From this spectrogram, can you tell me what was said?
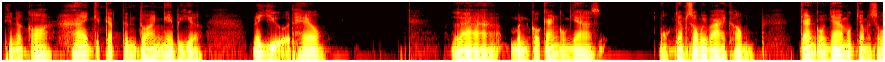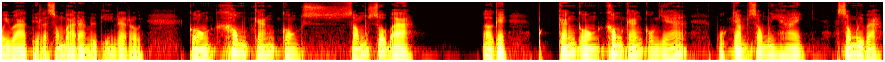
Thì nó có hai cái cách tính toán ngay bây giờ. Nó dựa theo là mình có cắn con giá 163 hay không. Cắn con giá 163 thì là sóng 3 đang được diễn ra rồi. Còn không cắn con sóng số 3. Ok, cắn con không cắn con giá 162, 63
